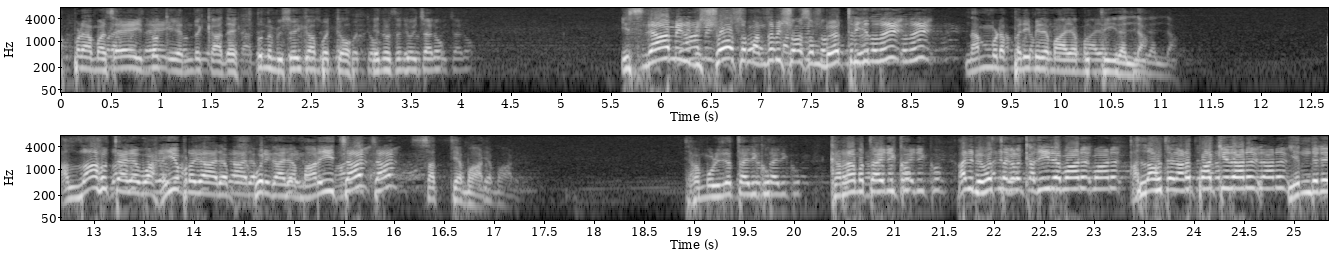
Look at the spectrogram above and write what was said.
അപ്പഴ മനസ്സേ ഇതൊക്കെ എന്ത് കഥ ഇതൊന്നും വിശ്വസിക്കാൻ പറ്റോ എന്ന് ദിവസം ചോദിച്ചാലോ? ഇസ്ലാമിൽ വിശ്വാസം അന്ധവിശ്വാസം വേർതിരിക്കുന്നത് നമ്മുടെ പരിമിതമായ ബുദ്ധിയിലല്ല. അള്ളാഹു താല വഹയ പ്രകാരം ഒരു കാര്യം അറിയിച്ചാൽ സത്യമാണ്. മുഴുവത്തായിരിക്കും കറാമത്തായിരിക്കും അത് വ്യവസ്ഥകൾക്ക് അതീതമാണ് അള്ളാഹു താല നടപ്പാക്കിയതാണ്. എന്തിന്?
